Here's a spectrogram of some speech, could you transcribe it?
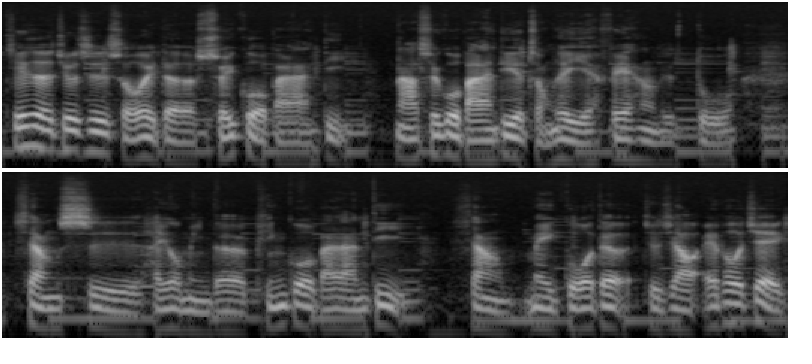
接着就是所谓的水果白兰地，那水果白兰地的种类也非常的多，像是很有名的苹果白兰地，像美国的就叫 Applejack，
